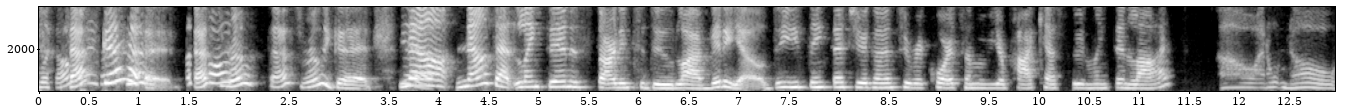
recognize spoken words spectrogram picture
like, that's, that's good. That's, that's real. That's really good. Yeah. Now, now that LinkedIn is starting to do live video, do you think that you're going to record some of your podcasts through LinkedIn Live? Oh, I don't know.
